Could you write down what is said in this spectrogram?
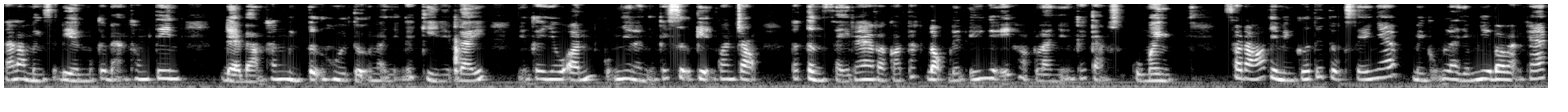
đó là mình sẽ điền một cái bảng thông tin để bản thân mình tự hồi tưởng lại những cái kỷ niệm đấy, những cái dấu ấn cũng như là những cái sự kiện quan trọng đã từng xảy ra và có tác động đến ý nghĩ hoặc là những cái cảm xúc của mình. Sau đó thì mình cứ tiếp tục xé nháp, mình cũng là giống như bao bạn khác,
